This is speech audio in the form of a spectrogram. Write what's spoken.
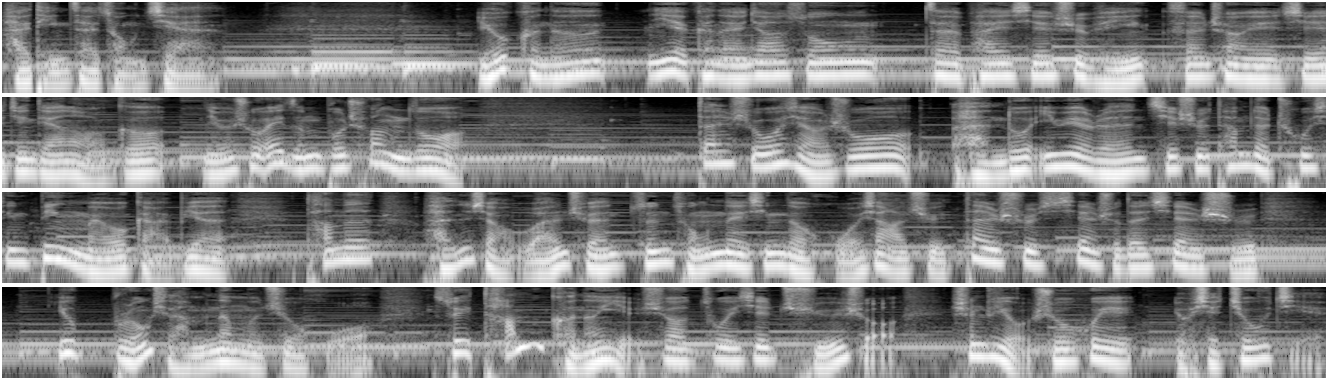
还停在从前。有可能你也看到杨家松在拍一些视频，翻唱一些经典老歌，你会说：哎，怎么不创作？”但是我想说，很多音乐人其实他们的初心并没有改变，他们很想完全遵从内心的活下去，但是现实的现实又不容许他们那么去活，所以他们可能也需要做一些取舍，甚至有时候会有些纠结，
